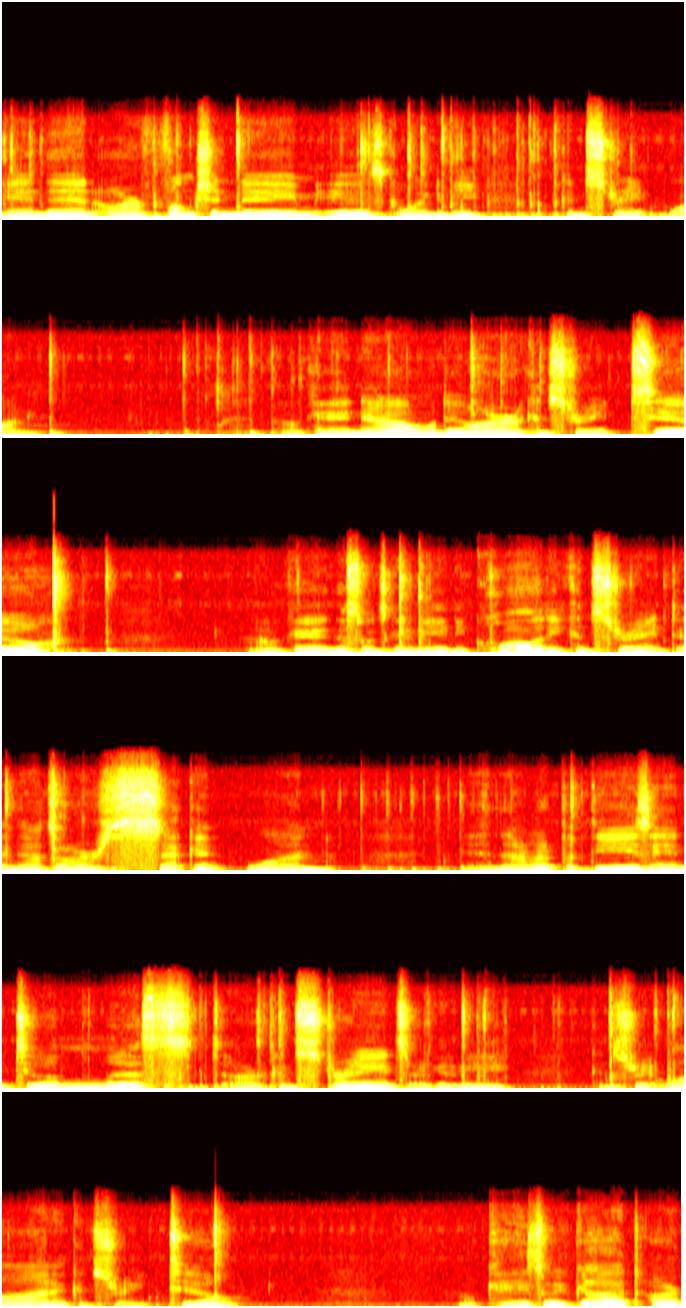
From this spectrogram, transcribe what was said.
and then our function name is going to be constraint 1. Okay, now we'll do our constraint 2. Okay, and this one's going to be an equality constraint, and that's our second one. And then I'm going to put these into a list. Our constraints are going to be constraint 1 and constraint 2. Okay, so we've got our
